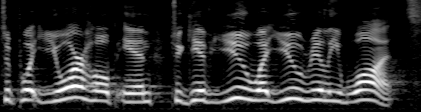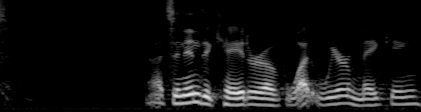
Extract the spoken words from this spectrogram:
to put your hope in to give you what you really want? That's an indicator of what we're making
